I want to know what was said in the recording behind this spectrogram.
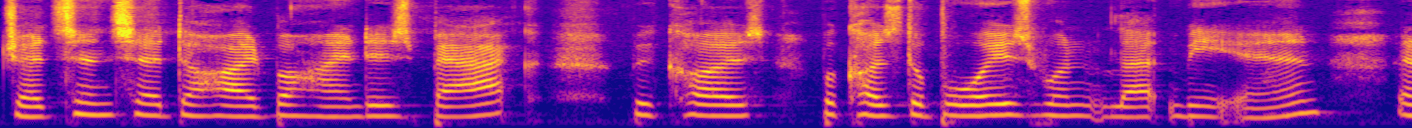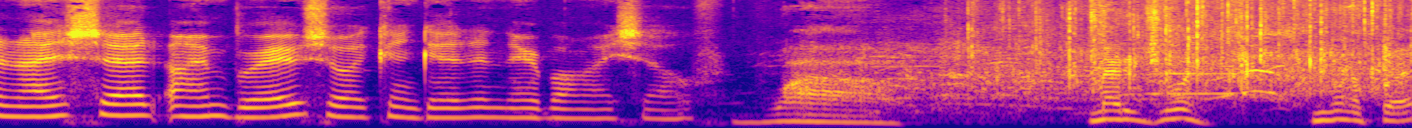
Judson said to hide behind his back because because the boys wouldn't let me in and I said I'm brave so I can get in there by myself. Wow. Maddie Joy, you want to pray?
